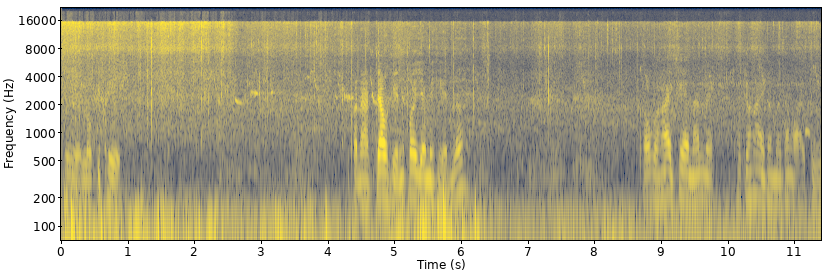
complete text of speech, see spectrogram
ไม่เห็นเราพิเทศขนาดเจ้าเห็นค่อยยังไม่เห็นเลย เขาก็ให้แค่นั้นแหละ เขาจะให้ทำไมตั้งหลายตัว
